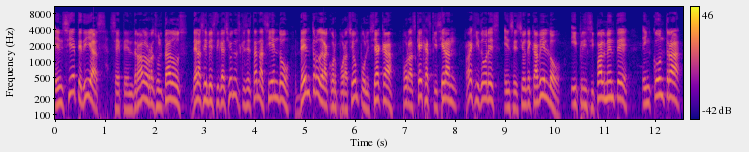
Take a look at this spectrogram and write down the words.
En siete días se tendrán los resultados de las investigaciones que se están haciendo dentro de la corporación policiaca por las quejas que hicieran regidores en sesión de cabildo y principalmente en contra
